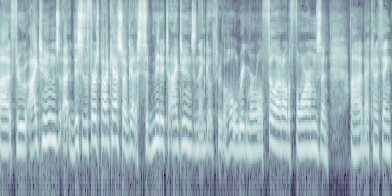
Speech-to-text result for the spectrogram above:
uh, through iTunes. Uh, this is the first podcast, so I've got to submit it to iTunes and then go through the whole rigmarole, fill out all the forms and uh, that kind of thing.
